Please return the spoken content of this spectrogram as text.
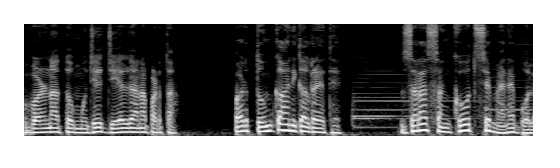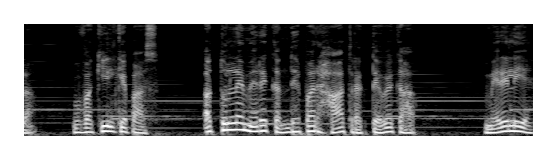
वरना तो मुझे जेल जाना पड़ता। पर तुम कहाँ निकल रहे थे? जरा संकोच से मैंने बोला, वकील के पास। अतुल ने मेरे कंधे पर हाथ रखते हुए कहा, मेरे लिए,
